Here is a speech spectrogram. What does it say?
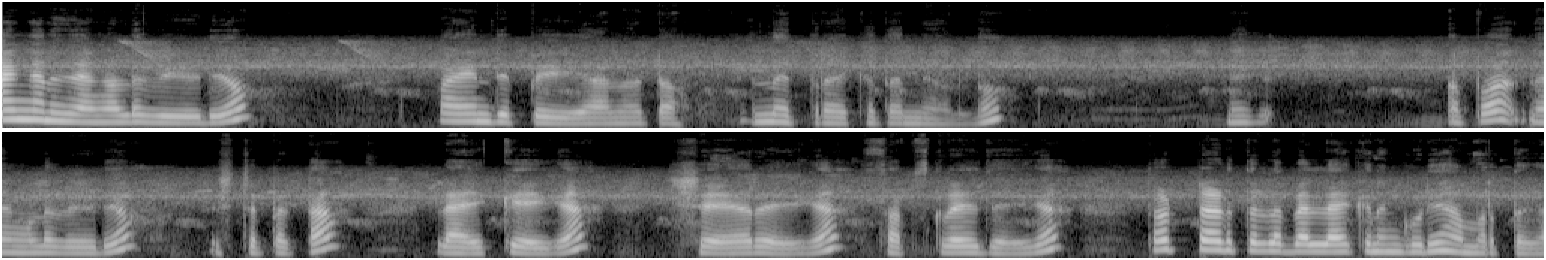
അങ്ങനെ ഞങ്ങളുടെ വീഡിയോ വൈൻഡപ്പ് ചെയ്യാണ് കേട്ടോ. ഇന്ന് ഇത്രയൊക്കെ തന്നെ ഉള്ളൂ. അപ്പോൾ ഞങ്ങളുടെ വീഡിയോ ഇഷ്ടപ്പെട്ട ലൈക്ക് ചെയ്യുക ഷെയർ ചെയ്യുക സബ്സ്ക്രൈബ് ചെയ്യുക തൊട്ടടുത്തുള്ള ബെല്ലൈക്കനും കൂടി അമർത്തുക.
